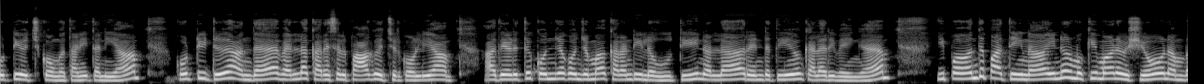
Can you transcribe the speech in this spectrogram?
கொட்டி வச்சுக்கோங்க தனித்தனியாக கொட்டி ஊற்றிட்டு அந்த வெள்ளை கரைசல் பாகு வச்சுருக்கோம் இல்லையா? அதை எடுத்து கொஞ்சம் கொஞ்சமாக கரண்டியில் ஊற்றி நல்லா ரெண்டுத்தையும் கிளறி வைங்க. இப்போ வந்து பார்த்திங்கன்னா இன்னொரு முக்கியமான விஷயம் நம்ம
